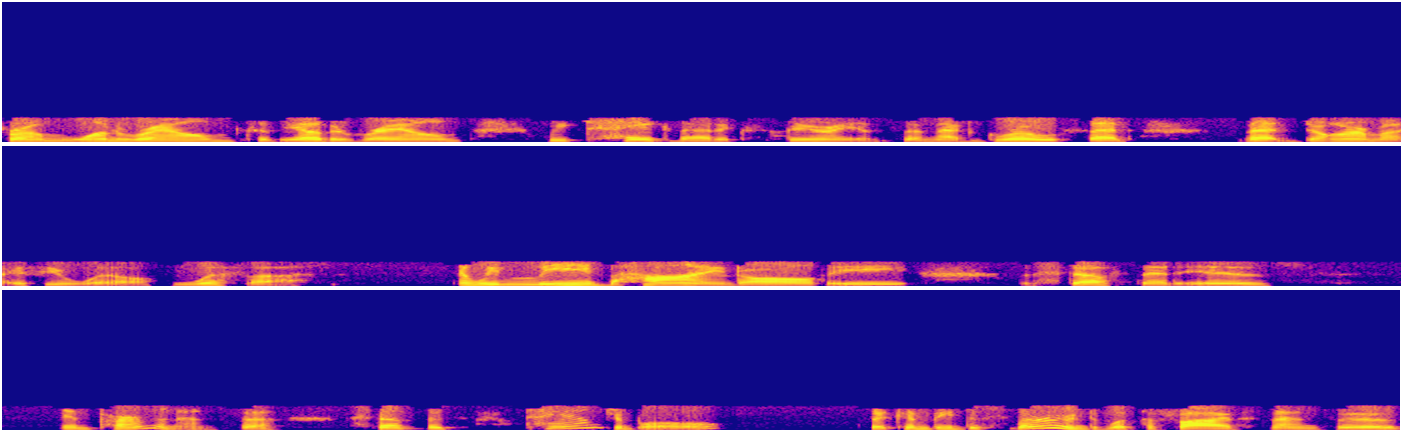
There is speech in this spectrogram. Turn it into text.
from one realm to the other realm, we take that experience and that growth, that that dharma, if you will, with us and we leave behind all the the stuff that is impermanent, the stuff that's tangible, that can be discerned with the five senses,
